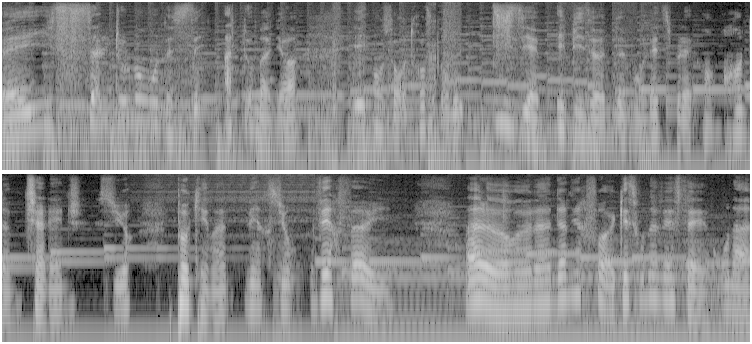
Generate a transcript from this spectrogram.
Hey, salut tout le monde, c'est Atomania et on se retrouve pour le dixième épisode de mon Let's Play en Random Challenge sur Pokémon version Verfeuille. Alors, euh, la dernière fois, qu'est-ce qu'on avait fait? On a,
